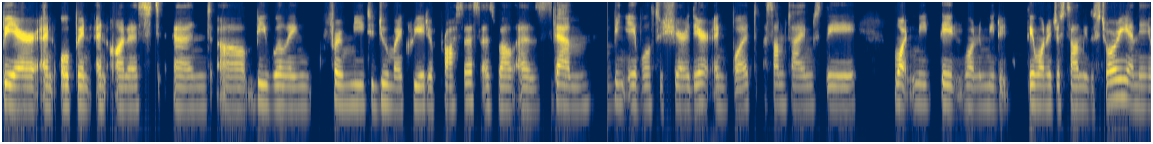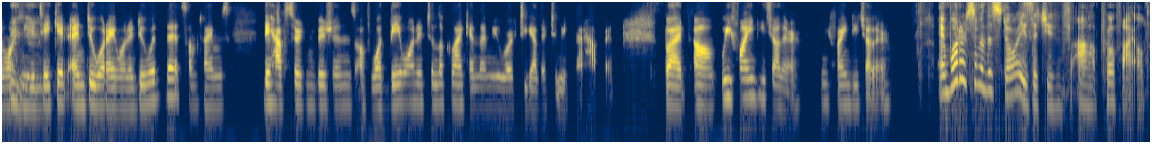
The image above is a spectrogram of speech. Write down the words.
bare and open and honest and uh, be willing for me to do my creative process as well as them being able to share their input. Sometimes they want me they want me to they want to just tell me the story and they want mm-hmm. me to mm-hmm. take it and do what i want to do with it. Sometimes they have certain visions of what they want it to look like and then we work together to make that happen. But um, we find each other. We find each other. And what are some of the stories that you've uh, profiled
